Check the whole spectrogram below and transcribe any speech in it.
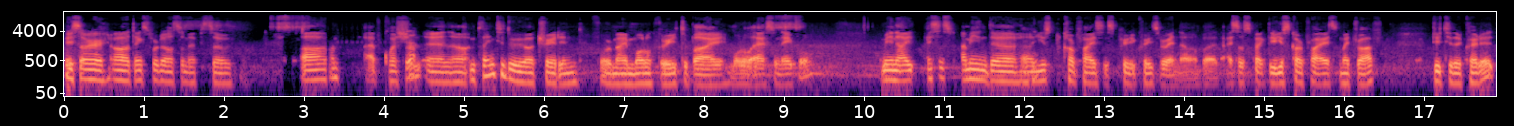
Hey, sir. Uh, thanks for the awesome episode. Uh, I have a question, sure. and uh, I'm planning to do a trade-in for my Model 3 to buy Model S in April. I mean, I, I, sus- I mean, the uh, mm-hmm. used car price is pretty crazy right now, but I suspect the used car price might drop due to the credit.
